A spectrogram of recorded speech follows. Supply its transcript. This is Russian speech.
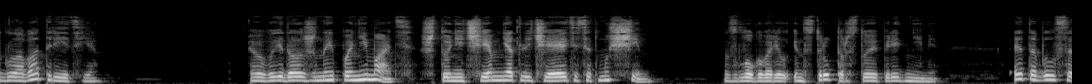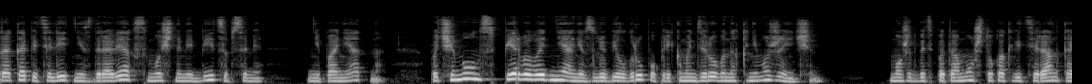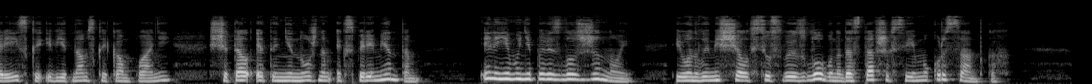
Глава третья «Вы должны понимать, что ничем не отличаетесь от мужчин», — зло говорил инструктор, стоя перед ними. Это был сорокапятилетний здоровяк с мощными бицепсами. Непонятно, почему он с первого дня не взлюбил группу прикомандированных к нему женщин. Может быть, потому, что как ветеран корейской и вьетнамской компаний считал это ненужным экспериментом, или ему не повезло с женой — и он вымещал всю свою злобу на доставшихся ему курсантках.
